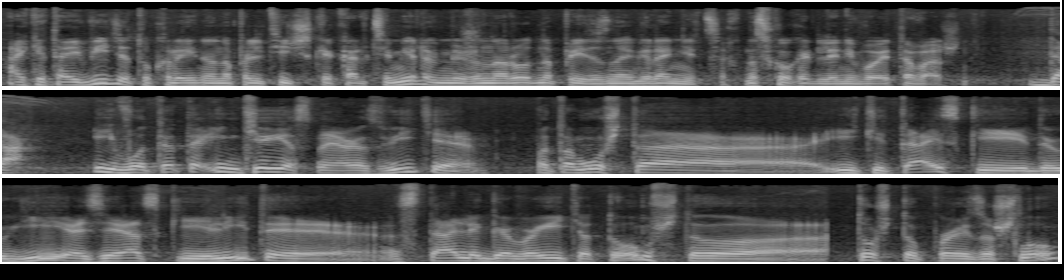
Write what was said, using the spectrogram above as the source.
А Китай видит Украину на политической карте мира в международно признанных границах. Насколько для него это важно? Да. И вот это интересное развитие, потому что и китайские, и другие азиатские элиты стали говорить о том, что то, что произошло,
